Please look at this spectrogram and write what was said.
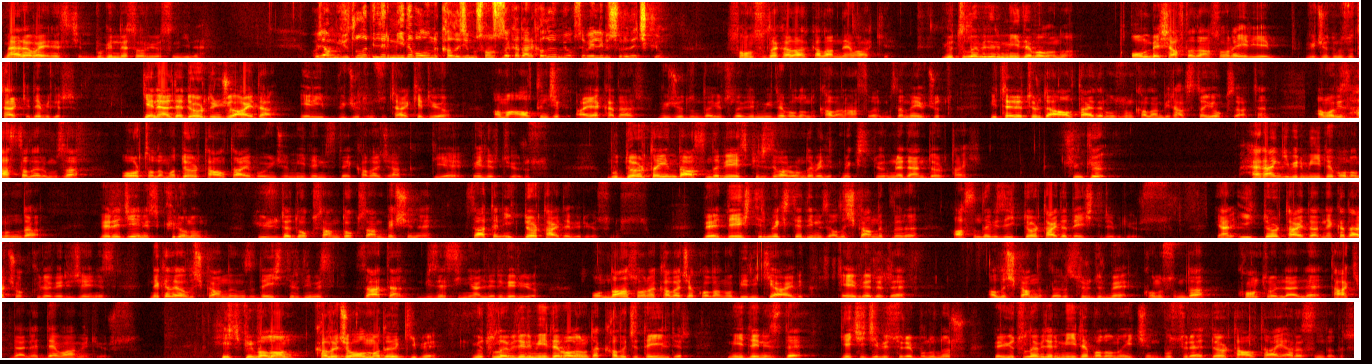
Merhaba Enes'ciğim. Bugün ne soruyorsun yine? Hocam yutulabilir mide balonu kalıcı mı? Sonsuza kadar kalıyor mu yoksa belli bir sürede çıkıyor mu? Sonsuza kadar kalan ne var ki? Yutulabilir mide balonu 15 haftadan sonra eriyip vücudunuzu terk edebilir. Genelde 4. ayda eriyip vücudunuzu terk ediyor. Ama 6. aya kadar vücudunda yutulabilir mide balonu kalan hastalarımız da mevcut. Literatürde 6 aydan uzun kalan bir hasta yok zaten. Ama biz hastalarımıza ortalama 4-6 ay boyunca midenizde kalacak diye belirtiyoruz. Bu 4 ayın da aslında bir esprisi var. Onu da belirtmek istiyorum. Neden 4 ay? Çünkü herhangi bir mide balonunda vereceğiniz kilonun %90-95'ini zaten ilk 4 ayda veriyorsunuz. Ve değiştirmek istediğimiz alışkanlıkları aslında biz ilk 4 ayda değiştirebiliyoruz. Yani ilk 4 ayda ne kadar çok kilo vereceğiniz, ne kadar alışkanlığınızı değiştirdiğimiz zaten bize sinyalleri veriyor. Ondan sonra kalacak olan o 1-2 aylık evrede de alışkanlıkları sürdürme konusunda kontrollerle, takiplerle devam ediyoruz. Hiçbir balon kalıcı olmadığı gibi yutulabilir mide balonu da kalıcı değildir. Midenizde geçici bir süre bulunur ve yutulabilir mide balonu için bu süre 4-6 ay arasındadır.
